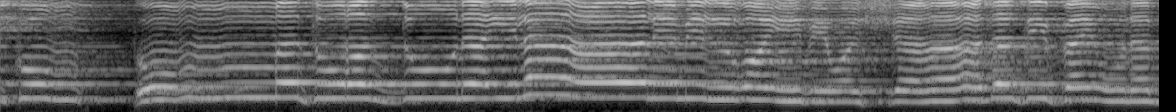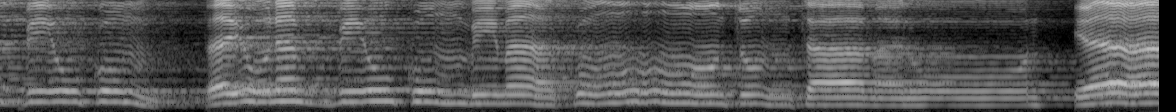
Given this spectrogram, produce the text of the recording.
ملاقيكم ثم تردون إلى عالم الغيب والشهادة فينبئكم فينبئكم بما كنتم تعملون. يا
